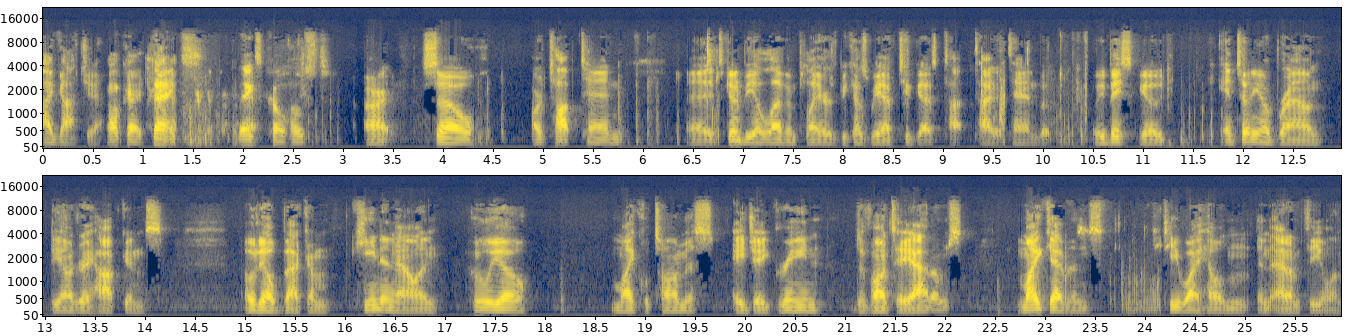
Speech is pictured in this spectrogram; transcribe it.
I got you. Okay, thanks, thanks, co-host. All right, so our top ten, uh, it's going to be eleven players because we have two guys t- tied at ten, but we basically go Antonio Brown, DeAndre Hopkins, Odell Beckham, Keenan Allen, Julio, Michael Thomas, AJ Green, Davante Adams, Mike Evans, T.Y. Hilton, and Adam Thielen.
